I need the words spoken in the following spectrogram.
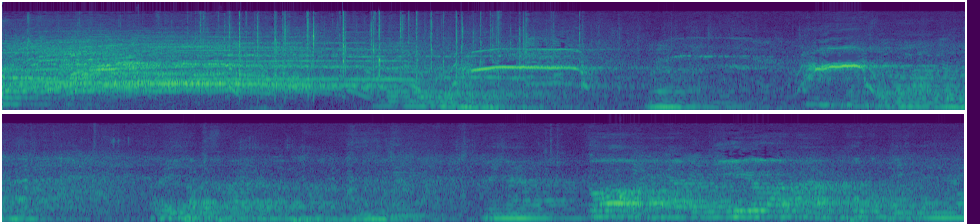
บเออนะสบายเลยครับอะไรที่ทำให้สบายใจเราทำนะฮะนะฮะก็ในงานวันนี้ก็มาพบกับบิ๊กนะฮะ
